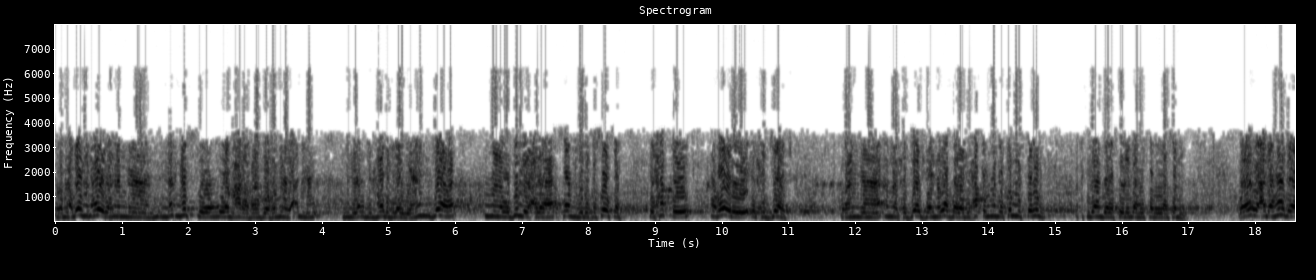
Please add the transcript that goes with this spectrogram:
ومعلوم أيضا أن نفس يوم عرفة وهو من من, من هذه الأيام جاء ما يدل على صومه بخصوصه في حق غير الحجاج. وأن اما الحجاج فإن الأفضل في حقهم أن يكونوا مفترين اقتداء برسول الله صلى الله عليه وسلم وعلى هذا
